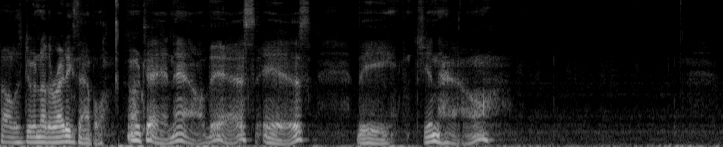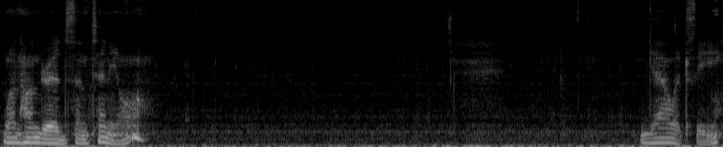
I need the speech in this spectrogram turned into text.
So let's do another writing sample. Okay, now this is the Jinhao 100 Centennial. Galaxy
